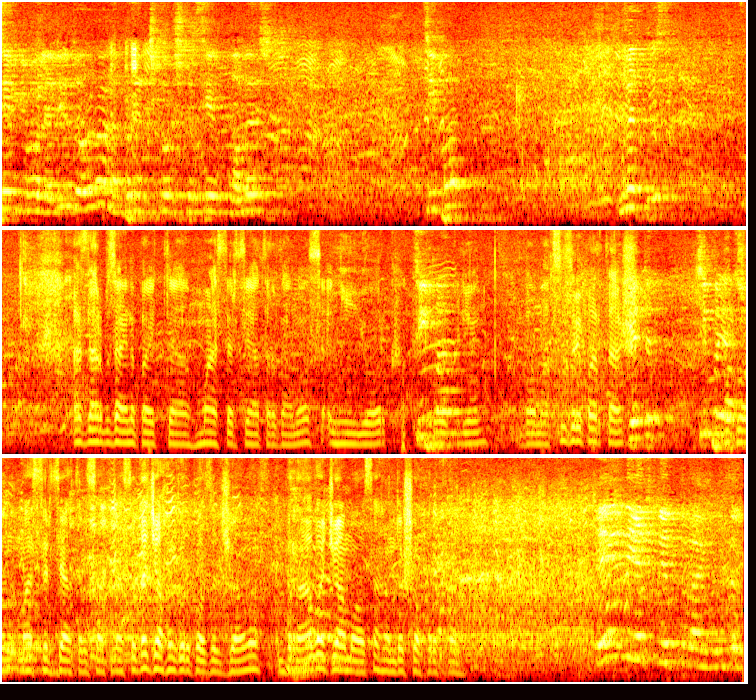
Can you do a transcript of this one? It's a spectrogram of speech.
sevgi bo'ladiyu to'g'rimi? Ani birinchi ko'rishda sevib qolish. Tipa nima Azar biz ayni paytda Master teatridamiz, New York, Brooklyn va maxsus reportaj. Bugun Master teatri sahnasida Jahongir Poziljonov, Bravo jamoasi hamda Shohruxxon. endi yetib ketdiman o'zim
